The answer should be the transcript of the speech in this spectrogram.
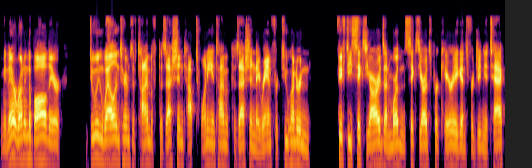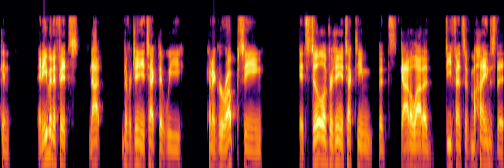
I mean, they're running the ball. They're doing well in terms of time of possession, top 20 in time of possession. They ran for 256 yards on more than six yards per carry against Virginia Tech. And, and even if it's not the Virginia Tech that we kind of grew up seeing, it's still a Virginia Tech team that's got a lot of defensive minds that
